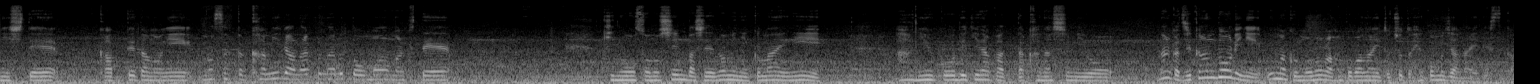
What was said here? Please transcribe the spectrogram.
にして買ってたのにまさか紙がなくなると思わなくて。昨日その新橋で飲みに行く前にあ入校できなかった悲しみをなんか時間通りにうまく物が運ばないとちょっとへこむじゃないですか。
